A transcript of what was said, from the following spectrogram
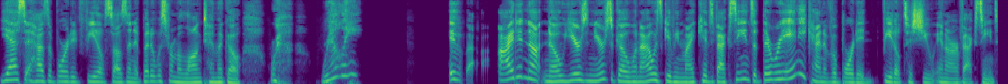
yes, it has aborted fetal cells in it, but it was from a long time ago. Really? If I did not know years and years ago when I was giving my kids vaccines that there were any kind of aborted fetal tissue in our vaccines.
